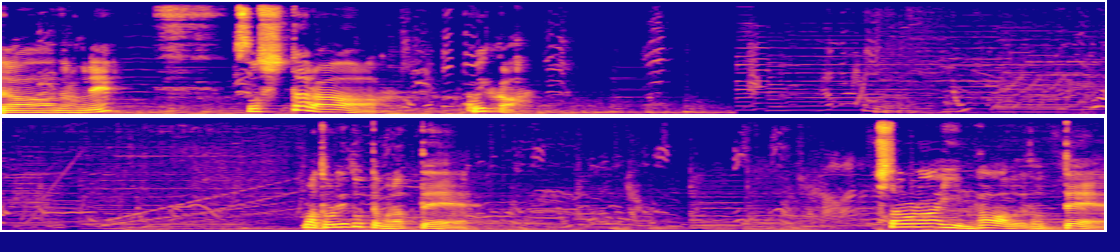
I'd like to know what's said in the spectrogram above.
ああ、なるほどね。そしたら、こう行くか。まあ、鳥で取ってもらって、下のラインパワードで取って、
